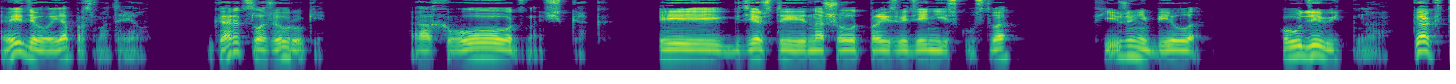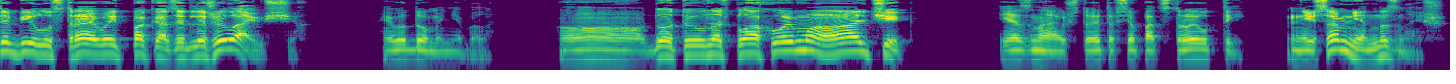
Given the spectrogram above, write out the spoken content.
Видео я просмотрел. Гаррет сложил руки. Ах, вот, значит, как. «И где ж ты нашел произведение искусства?» «В хижине Билла». «Удивительно. Как-то Билл устраивает показы для желающих». Его дома не было. «О, да ты у нас плохой мальчик!» «Я знаю, что это все подстроил ты». «Несомненно, знаешь».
